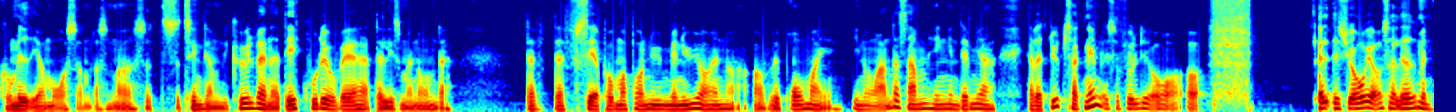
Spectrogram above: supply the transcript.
komedie og morsomt og sådan noget. Så, så tænkte jeg, om i kølvandet af det kunne det jo være, at der ligesom er nogen, der, der, der ser på mig på ny, med nye øjne og, og vil bruge mig i, i nogle andre sammenhænge end dem, jeg, jeg har været dybt taknemmelig selvfølgelig over, og alt det sjove, jeg også har lavet, men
